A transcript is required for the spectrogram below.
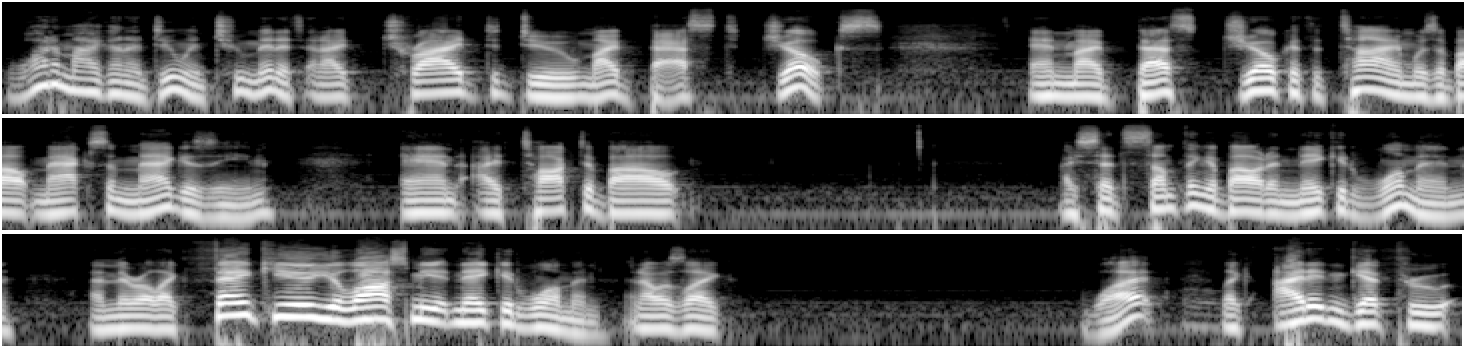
"What am I going to do in two minutes?" And I tried to do my best jokes. And my best joke at the time was about Maxim magazine. And I talked about, I said something about a naked woman. And they were like, thank you, you lost me at naked woman. And I was like, what? Like, I didn't get through,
